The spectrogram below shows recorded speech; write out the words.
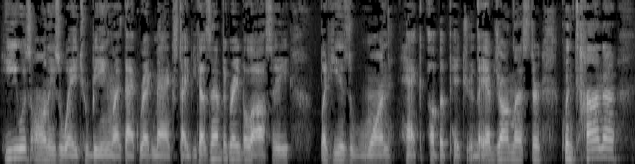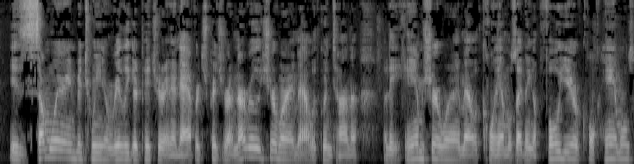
He was on his way to being like that Greg Maddux type. He doesn't have the great velocity, but he is one heck of a pitcher. They have Jon Lester. Quintana is somewhere in between a really good pitcher and an average pitcher. I'm not really sure where I'm at with Quintana, but I am sure where I'm at with Cole Hamels. I think a full year of Cole Hamels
